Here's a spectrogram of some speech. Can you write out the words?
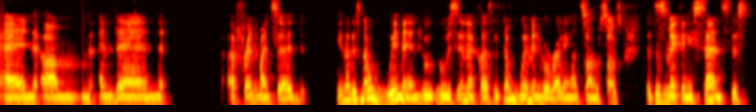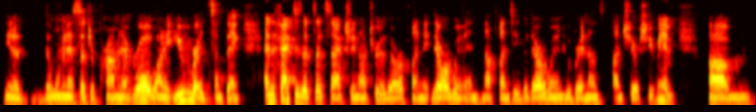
And, um, and then a friend of mine said, you know, there's no women who, who was in that class. There's no women who are writing on songs. Songs that doesn't make any sense. This, you know, the woman has such a prominent role. Why don't you write something? And the fact is that that's actually not true. There are plenty, there are women, not plenty, but there are women who've written on, on Shir Shirim. Um,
